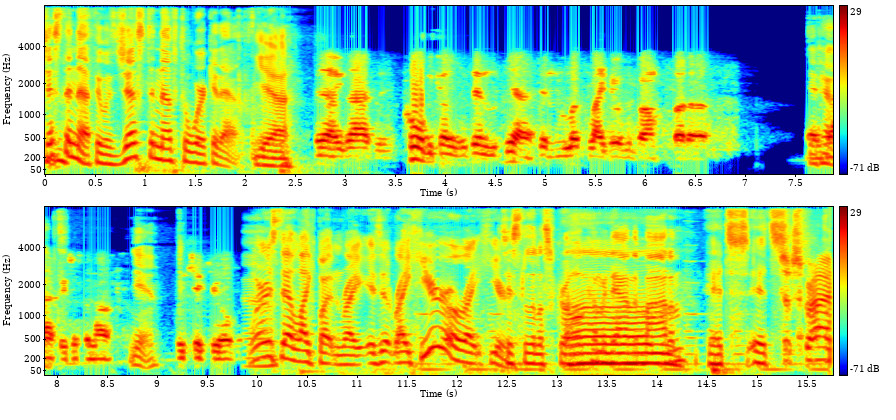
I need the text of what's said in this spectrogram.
just enough. It was just enough to work it out. yeah, Yeah, exactly. Cool because it didn't. Yeah, it didn't look like it was a bump, but uh, It exactly, just enough Yeah, to kick you over. where is that like button? Right? Is it right here or right here? just a little scroll coming down the um, bottom. it's it's Subscribe.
